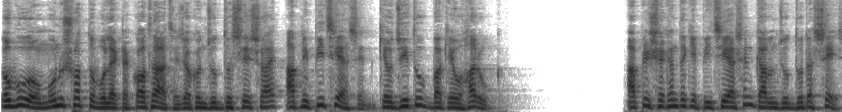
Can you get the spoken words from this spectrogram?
তবুও মনুষ্যত্ব বলে একটা কথা আছে, যখন যুদ্ধ শেষ হয়, আপনি পিছিয়ে আসেন, কেউ জিতুক বা কেউ হারুক। আপনি সেখান থেকে পিছিয়ে আসেন, কারণ যুদ্ধটা শেষ।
